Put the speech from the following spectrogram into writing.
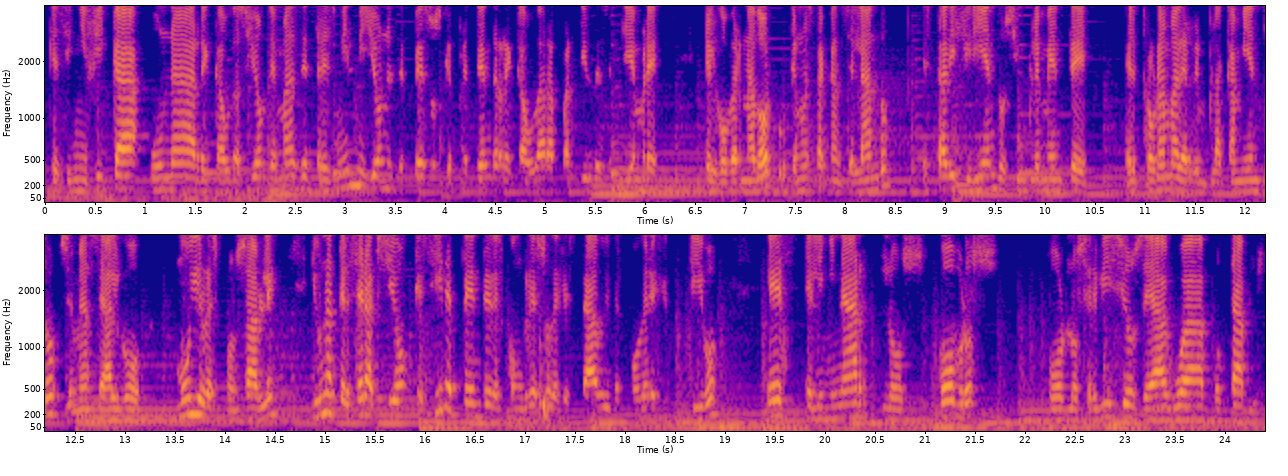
que significa una recaudación de más de 3 mil millones de pesos que pretende recaudar a partir de septiembre el gobernador, porque no está cancelando, está difiriendo simplemente el programa de reemplacamiento, se me hace algo muy irresponsable. Y una tercera acción que sí depende del Congreso del Estado y del Poder Ejecutivo es eliminar los cobros por los servicios de agua potable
